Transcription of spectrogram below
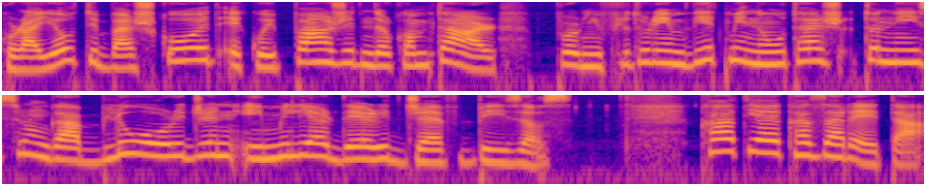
kur ajo t'i bashkohet ekuipazhit ndërkombëtar për një fluturim 10 minutash të nisur nga Blue Origin i miliarderit Jeff Bezos. Katya Echazarreta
